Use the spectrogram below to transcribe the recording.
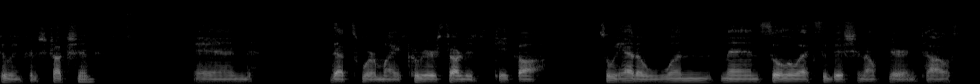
doing construction. And that's where my career started to take off. So we had a one man solo exhibition out there in Taos.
